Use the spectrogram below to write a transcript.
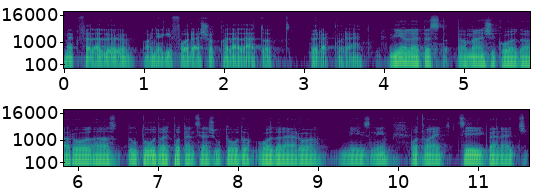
megfelelő anyagi forrásokkal ellátott öregkorát. Milyen lehet ezt a másik oldalról, az utód vagy potenciális utódok oldaláról nézni. Ott van egy cégben egy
